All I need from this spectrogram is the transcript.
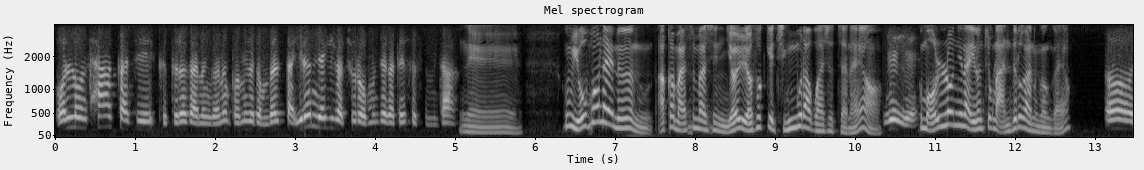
언론 사학까지 그 들어가는 거는 범위가 좀 넓다. 이런 얘기가 주로 문제가 됐었습니다. 네. 그럼 요번에는 아까 말씀하신 16개 직무라고 하셨잖아요. 예, 예. 그럼 언론이나 이런 쪽은 안 들어가는 건가요? 어,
